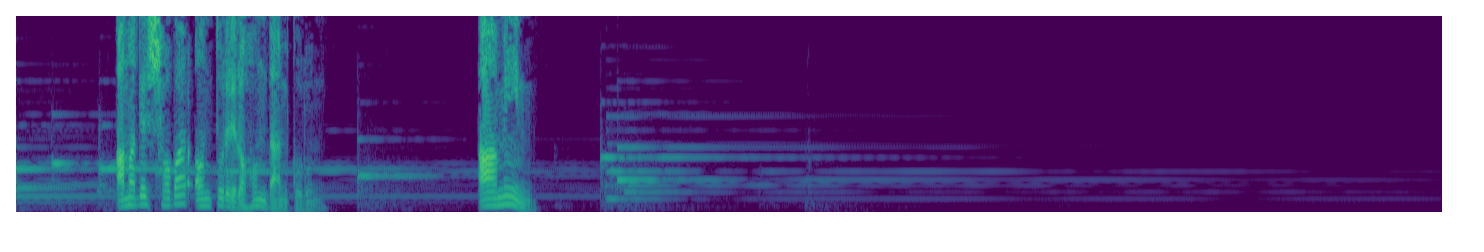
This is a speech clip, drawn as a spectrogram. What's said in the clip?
আমাদের সবার অন্তরে রহম দান করুন। আমিন।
